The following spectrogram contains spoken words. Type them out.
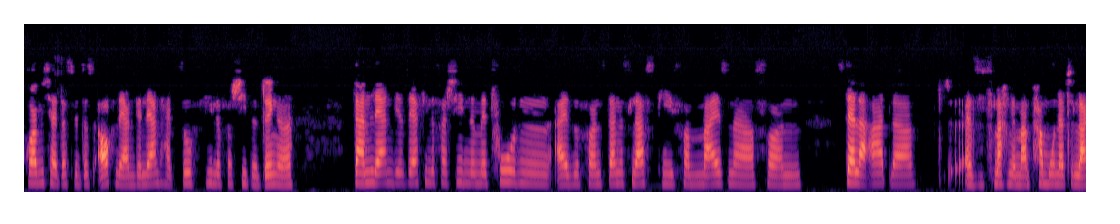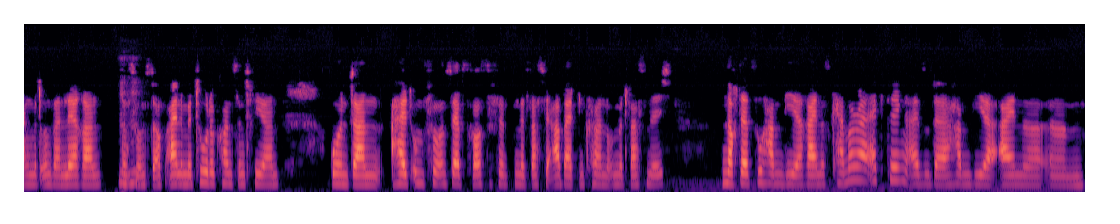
freue mich halt, dass wir das auch lernen. Wir lernen halt so viele verschiedene Dinge. Dann lernen wir sehr viele verschiedene Methoden, also von Stanislavski, vom Meisner, von Stella Adler. Also das machen wir mal ein paar Monate lang mit unseren Lehrern, dass mhm. wir uns da auf eine Methode konzentrieren und dann halt, um für uns selbst rauszufinden, mit was wir arbeiten können und mit was nicht. Noch dazu haben wir reines Camera Acting, also da haben wir eine ähm,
